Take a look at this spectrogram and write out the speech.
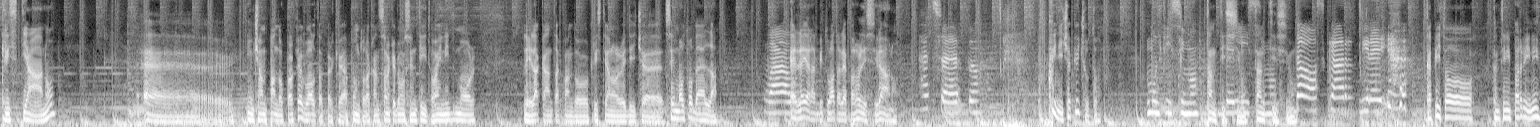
Cristiano. eh, inciampando qualche volta perché appunto la canzone che abbiamo sentito I Need More lei la canta quando Cristiano le dice sei molto bella Wow. e lei era abituata alle parole di Sirano Eh certo. quindi ci è piaciuto Moltissimo. Tantissimo, Bellissimo. tantissimo. Da Oscar, direi. capito Cantini Parrini?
